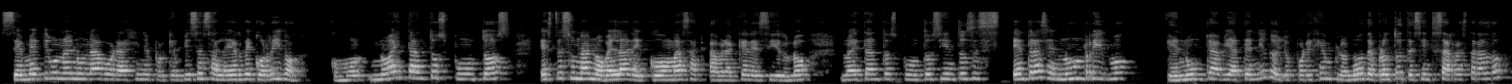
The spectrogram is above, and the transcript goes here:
se mete uno en una vorágine porque empiezas a leer de corrido. Como no hay tantos puntos, esta es una novela de comas, habrá que decirlo, no hay tantos puntos y entonces entras en un ritmo que nunca había tenido yo, por ejemplo, ¿no? De pronto te sientes arrastrado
